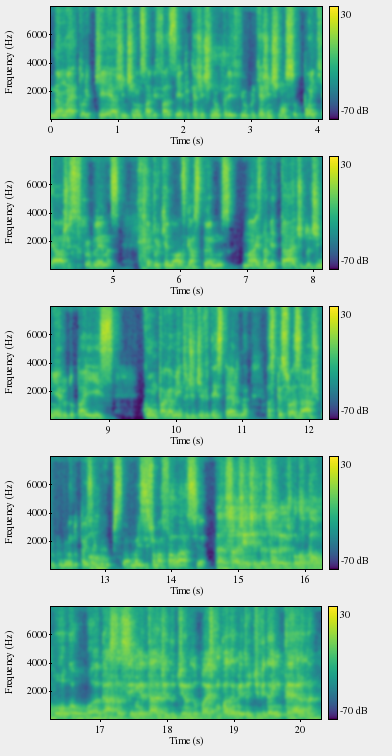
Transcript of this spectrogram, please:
não é porque a gente não sabe fazer, porque a gente não previu, porque a gente não supõe que haja esses problemas. É porque nós gastamos mais da metade do dinheiro do país com o pagamento de dívida externa. As pessoas acham que o problema do país é a corrupção, mas isso é uma falácia. Tá, só a gente, só a gente colocar um pouco, gasta-se metade do dinheiro do país com pagamento de dívida interna,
